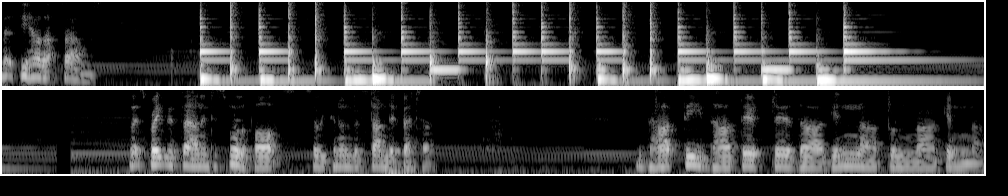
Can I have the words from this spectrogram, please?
Let's see how that sounds. Let's break this down into smaller parts so we can understand it better. Dhati dhatit da ginna tunna ginna.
